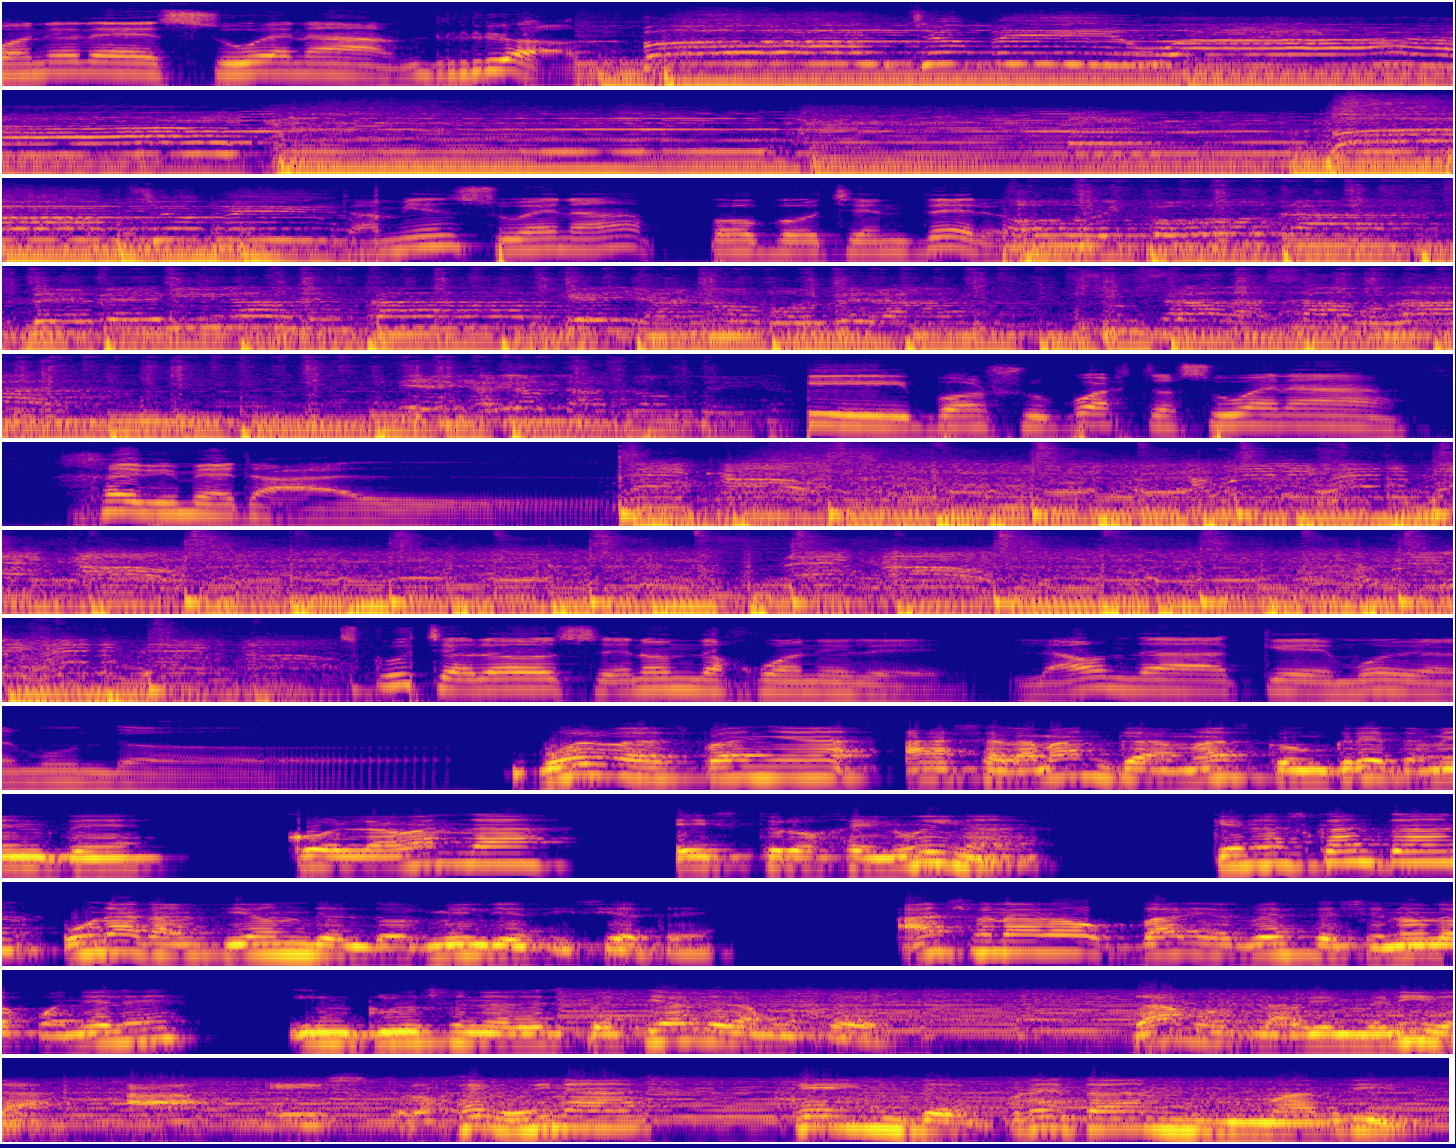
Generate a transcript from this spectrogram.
mojoneles suena rock. Born to be wild. Born to be... También suena popochentero. Hoy podrás beber y lamentar que ya no volverán sus alas a volar. Donde. Y por supuesto suena heavy metal. Escúchalos en Onda Juan L, la onda que mueve al mundo. Vuelvo a España, a Salamanca más concretamente, con la banda Estrogenuinas, que nos cantan una canción del 2017. Han sonado varias veces en Onda Juan L, incluso en el especial de la mujer. Damos la bienvenida a Estrogenuinas que interpretan Madrid.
